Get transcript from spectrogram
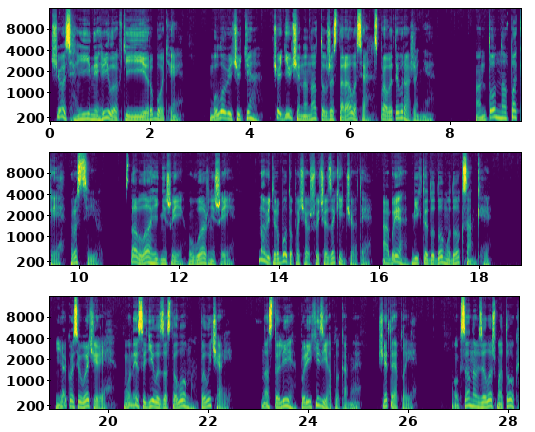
Щось її не гріло в тій її роботі. Було відчуття, що дівчина надто вже старалася справити враження. Антон, навпаки, розцвів, став лагідніший, уважніший, навіть роботу почав швидше закінчувати, аби бігти додому до Оксанки. Якось увечері вони сиділи за столом, пили чай. На столі пиріг із яблуками, ще теплий. Оксана взяла шматок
